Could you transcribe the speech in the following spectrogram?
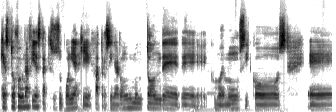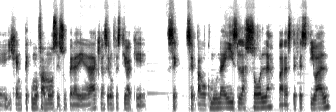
Que esto fue una fiesta que se suponía que patrocinaron un montón de, de como de músicos eh, y gente como famosa y súper adinerada, que iba a ser un festival que se, se pagó como una isla sola para este festival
